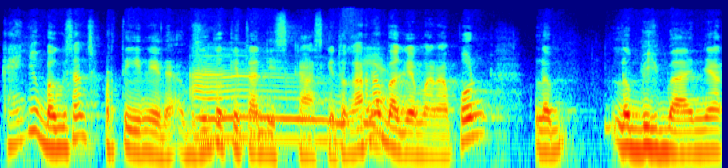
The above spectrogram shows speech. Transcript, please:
Kayaknya bagusan seperti ini dah. Habis itu kita discuss gitu. Karena iya. bagaimanapun leb- lebih banyak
